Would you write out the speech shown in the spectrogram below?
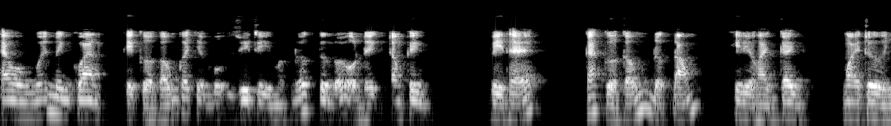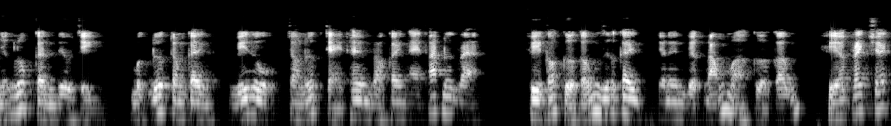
Theo ông Nguyễn Minh Quang thì cửa cống có nhiệm vụ duy trì mực nước tương đối ổn định trong kinh. Vì thế, các cửa cống được đóng khi điều hành kênh, ngoại trừ những lúc cần điều chỉnh mực nước trong kênh, ví dụ cho nước chảy thêm vào kênh hay thoát nước ra. Vì có cửa cống giữa kênh cho nên việc đóng mở cửa cống phía Breakcheck,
